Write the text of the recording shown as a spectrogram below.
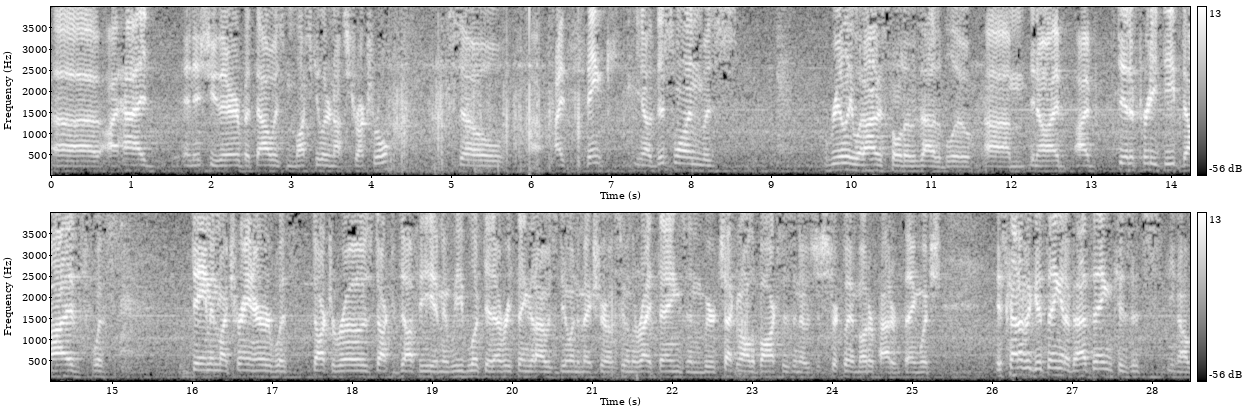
I had an issue there, but that was muscular, not structural. So uh, I think you know this one was really what I was told it was out of the blue. Um, you know, I I did a pretty deep dive with Damon, my trainer, with Dr. Rose, Dr. Duffy. I mean, we've looked at everything that I was doing to make sure I was doing the right things, and we were checking all the boxes, and it was just strictly a motor pattern thing, which it's kind of a good thing and a bad thing because it's you know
